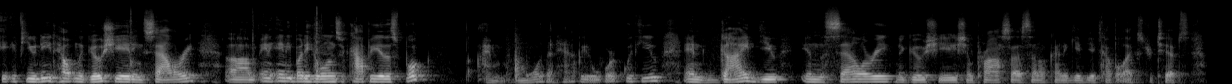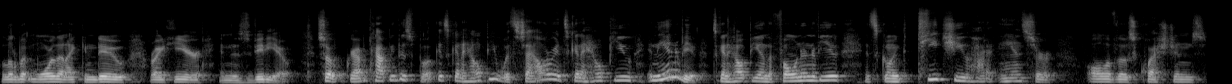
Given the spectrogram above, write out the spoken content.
if you need help negotiating salary. Um, anybody who owns a copy of this book, I'm more than happy to work with you and guide you in the salary negotiation process and I'll kind of give you a couple extra tips, a little bit more than I can do right here in this video. So grab a copy of this book. It's going to help you with salary. It's going to help you in the interview. It's going to help you in the phone interview. It's going to teach you how to answer all of those questions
